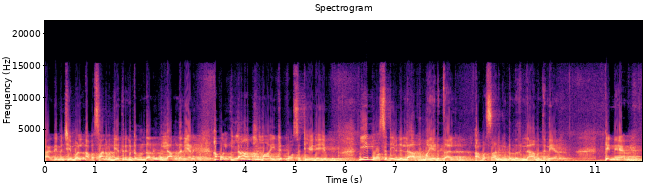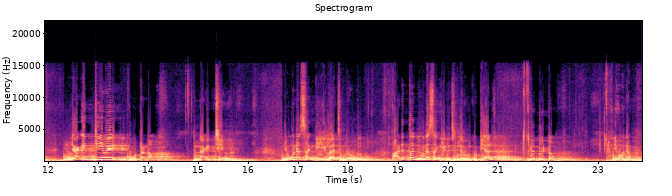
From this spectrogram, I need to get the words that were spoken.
താരതമ്യം ചെയ്യുമ്പോൾ അവസാനം അദ്ദേഹത്തിന് കിട്ടുന്ന എന്താണ്? ലാഭം തന്നെയാണ്. അപ്പോൾ ലാഭമായിട്ട് പോസിറ്റീവിനെയും ഈ പോസിറ്റീവിനെ ലാഭമായി എടുത്താൽ അവസാനം കിട്ടുന്നത് ലാഭം തന്നെയാണ്. പിന്നെ നെഗറ്റീവ് കൂട്ടണം. നെഗറ്റീവ്. ന്യൂനസംഖ്യയിലെ ചിഹ്നവും അടുത്ത ന്യൂനസംഖ്യയിലെ ചിഹ്നവും കൂട്ടിയാൽ എന്ത് കിട്ടും? ന്യൂനം.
